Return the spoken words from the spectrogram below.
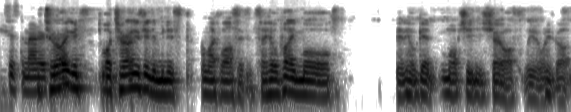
it's just a matter of Te Rangi gets well, Te Rangi's getting the minutes unlike last season, so he'll play more, and he'll get more opportunities to show off. You know what he's got.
